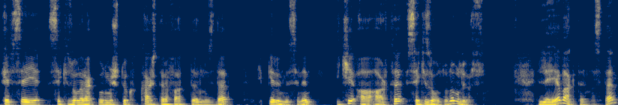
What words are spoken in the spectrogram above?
FS'yi 8 olarak bulmuştuk. Karşı tarafa attığımızda ip gerilmesinin 2A artı 8 olduğunu buluyoruz. L'ye baktığımızda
